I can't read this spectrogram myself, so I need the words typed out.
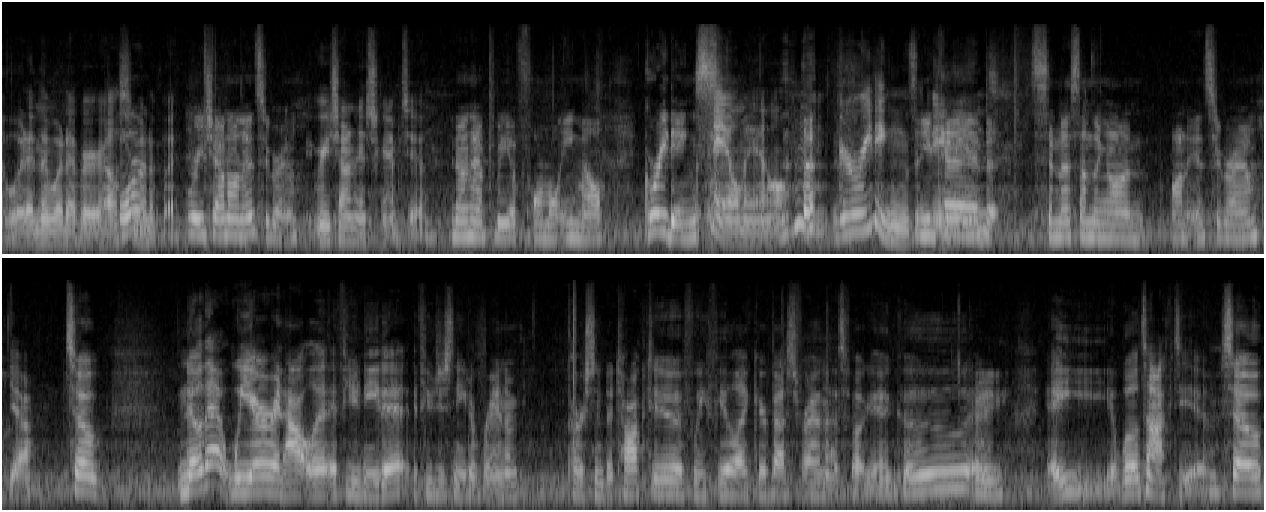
And then whatever else you want to put. reach out on Instagram. Reach on Instagram too. You don't have to be a formal email. Greetings. Mail mail. Greetings. You aliens. could send us something on on Instagram. Yeah. So know that we are an outlet if you need it. If you just need a random person to talk to, if we feel like your best friend, that's fucking cool. Hey. Hey, we'll talk to you. So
